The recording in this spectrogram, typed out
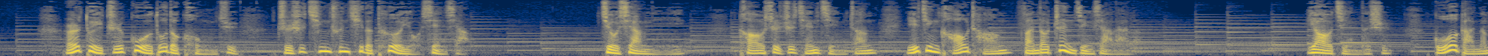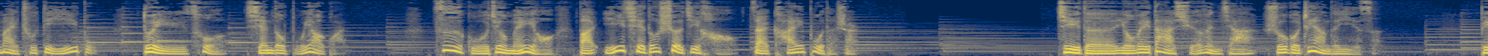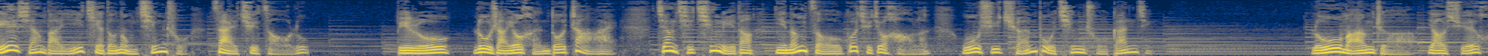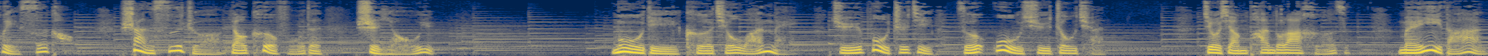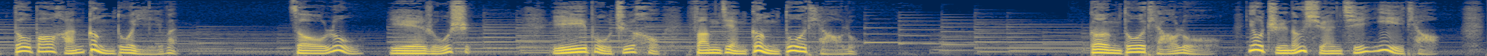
而对之过多的恐惧，只是青春期的特有现象。就像你，考试之前紧张，一进考场反倒镇静下来了。要紧的是，果敢的迈出第一步，对与错先都不要管。自古就没有把一切都设计好再开步的事儿。记得有位大学问家说过这样的意思：别想把一切都弄清楚再去走路，比如路上有很多障碍，将其清理到你能走过去就好了，无需全部清除干净。鲁莽者要学会思考，善思者要克服的是犹豫。目的渴求完美。举步之际，则务须周全。就像潘多拉盒子，每一答案都包含更多疑问。走路也如是，一步之后，方见更多条路。更多条路，又只能选其一条，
